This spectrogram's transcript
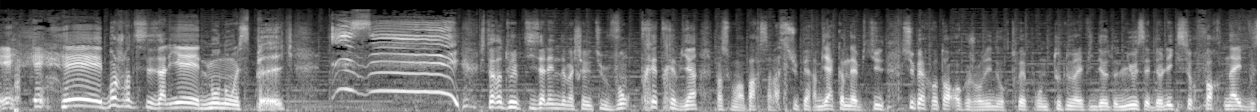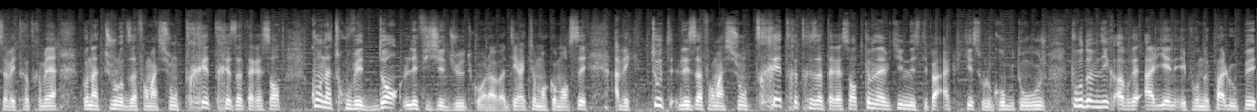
Hé hé hé Bonjour à tous les aliens, mon nom est Speak J'espère tous les petits aliens de ma chaîne YouTube vont très très bien parce que pour ma part ça va super bien comme d'habitude. Super content aujourd'hui de vous retrouver pour une toute nouvelle vidéo de news et de leaks sur Fortnite. Vous savez très très bien qu'on a toujours des informations très très intéressantes qu'on a trouvées dans les fichiers de jeu. Du coup, on va directement commencer avec toutes les informations très très très intéressantes. Comme d'habitude, n'hésitez pas à cliquer sur le gros bouton rouge pour devenir un vrai alien et pour ne pas louper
